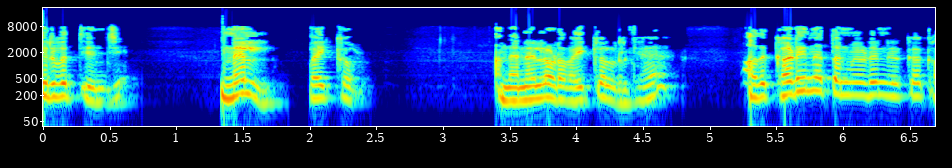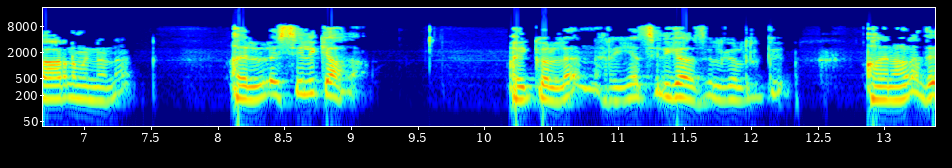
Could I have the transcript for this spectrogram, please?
இருபத்தி அஞ்சு நெல் வைக்கோல். அந்த நெல்லோட வைக்கோல் இருக்கு அது கடினத்தன்மையுடன் இருக்க காரணம் என்னென்னா அதில் உள்ள சிலிக்கா தான். வைக்கோல்ல நிறைய சிலிக்கா செல்கள் இருக்குது அதனால் அது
